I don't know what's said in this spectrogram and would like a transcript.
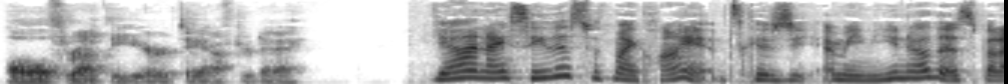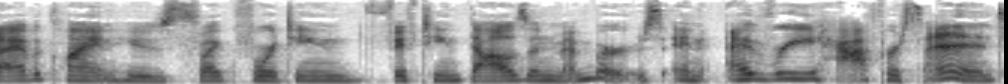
all throughout the year, day after day. Yeah, and I see this with my clients because I mean, you know this, but I have a client who's like 14, 15,000 members and every half percent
